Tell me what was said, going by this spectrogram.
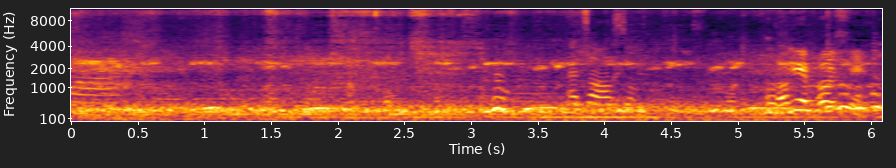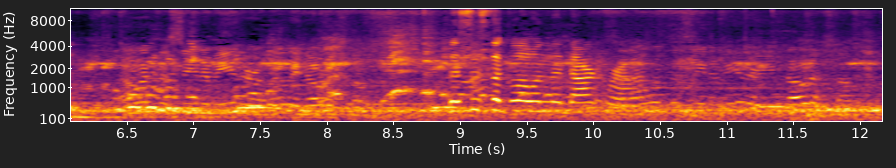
Oh. That's awesome. Don't get pussy. Wouldn't have seen him either. Really noticed him. This is the glow in the dark room. wouldn't have seen him either. You noticed him.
